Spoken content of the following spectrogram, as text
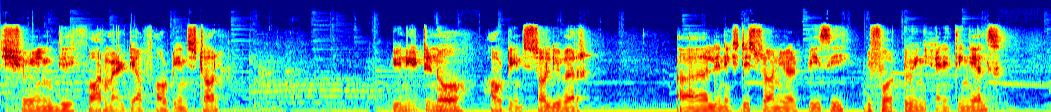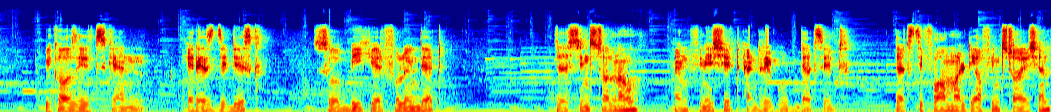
showing the formality of how to install you need to know how to install your uh, Linux distro on your PC before doing anything else because it can erase the disk. So be careful in that. Just install now and finish it and reboot. That's it. That's the formality of installation.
